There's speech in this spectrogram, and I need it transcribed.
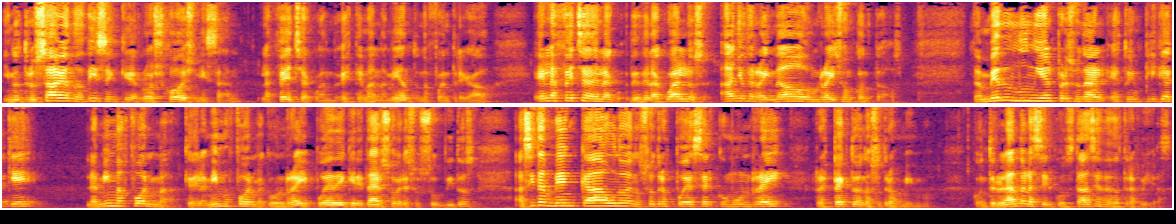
Y nuestros sabios nos dicen que Rosh Hodesh Nisan, la fecha cuando este mandamiento nos fue entregado, es la fecha desde la, la cual los años de reinado de un rey son contados. También en un nivel personal esto implica la que de la misma forma que un rey puede decretar sobre sus súbditos, así también cada uno de nosotros puede ser como un rey respecto de nosotros mismos, controlando las circunstancias de nuestras vidas.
